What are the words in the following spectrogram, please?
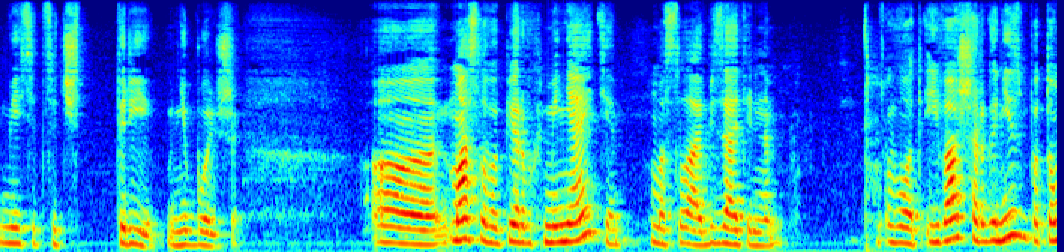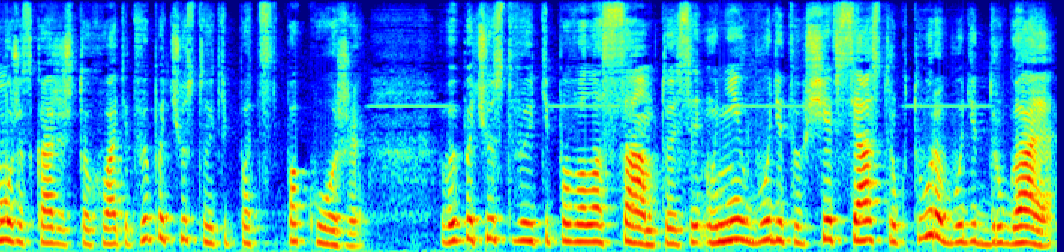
месяца 3, не больше. А, масло, во-первых, меняйте, масла обязательно. Вот, и ваш организм потом уже скажет, что хватит. Вы почувствуете по, по коже, вы почувствуете по волосам, то есть у них будет вообще вся структура будет другая.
